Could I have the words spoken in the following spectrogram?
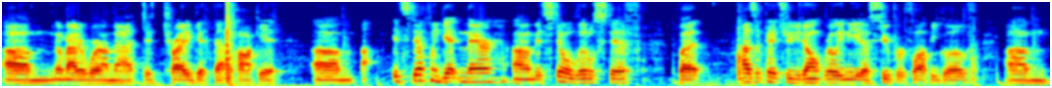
um, no matter where I'm at, to try to get that pocket. it's definitely getting there. it's still a little stiff, but as a pitcher, you don't really need a super floppy glove. Um,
